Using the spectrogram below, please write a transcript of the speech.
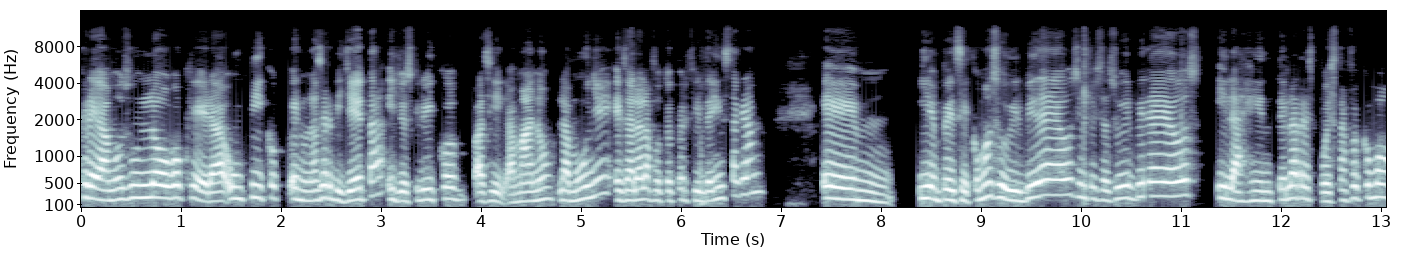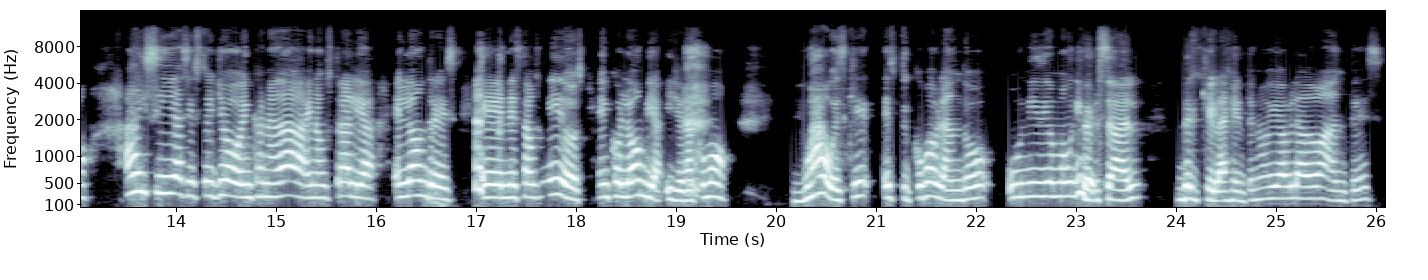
creamos un logo que era un pico en una servilleta y yo escribí así a mano la muñe, esa era la foto de perfil de Instagram. Em, y empecé como a subir videos, empecé a subir videos y la gente, la respuesta fue como, ay, sí, así estoy yo, en Canadá, en Australia, en Londres, en Estados Unidos, en Colombia. Y yo era como, wow, es que estoy como hablando un idioma universal del que la gente no había hablado antes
